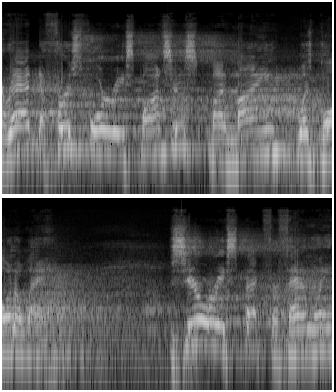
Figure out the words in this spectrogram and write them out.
read the first four responses, my mind was blown away. Zero respect for family,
